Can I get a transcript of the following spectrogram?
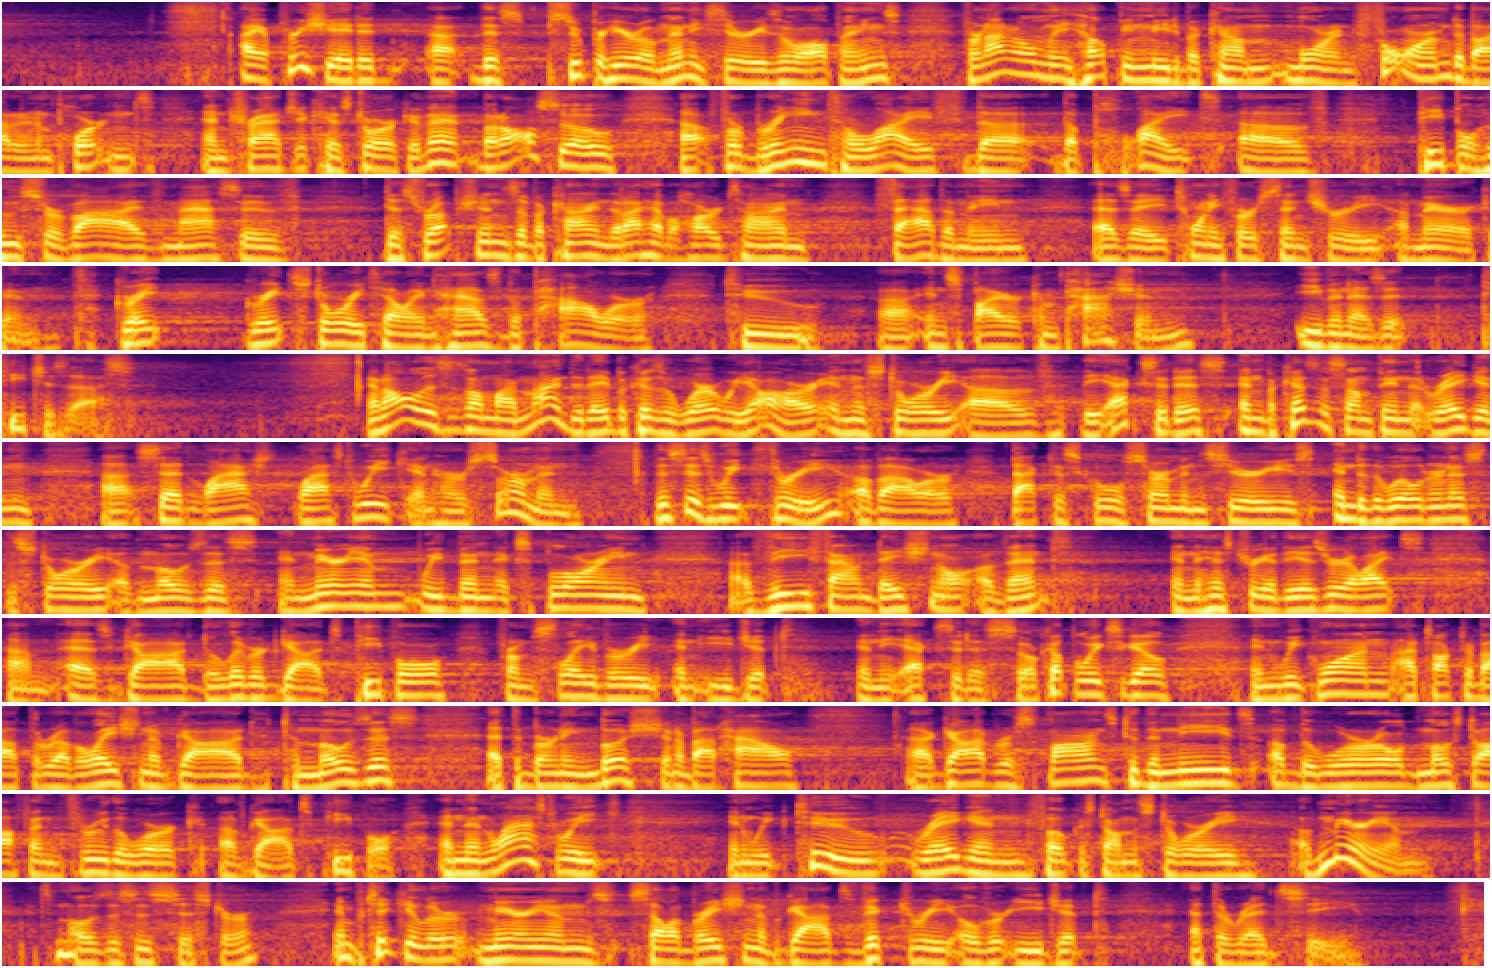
I appreciated uh, this superhero miniseries of all things for not only helping me to become more informed about an important and tragic historic event, but also uh, for bringing to life the, the plight of people who survive massive disruptions of a kind that I have a hard time fathoming as a 21st century American. Great, great storytelling has the power to uh, inspire compassion even as it teaches us. And all of this is on my mind today because of where we are in the story of the Exodus and because of something that Reagan uh, said last, last week in her sermon. This is week three of our back to school sermon series, Into the Wilderness, the story of Moses and Miriam. We've been exploring uh, the foundational event in the history of the Israelites um, as God delivered God's people from slavery in Egypt in the Exodus. So, a couple weeks ago in week one, I talked about the revelation of God to Moses at the burning bush and about how uh, God responds to the needs of the world most often through the work of God's people. And then last week, in week two, Reagan focused on the story of Miriam. It's Moses' sister. In particular, Miriam's celebration of God's victory over Egypt at the Red Sea.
